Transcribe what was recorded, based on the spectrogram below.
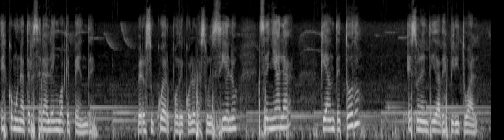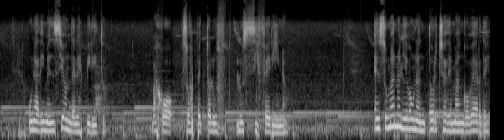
es como una tercera lengua que pende, pero su cuerpo de color azul cielo señala que ante todo es una entidad espiritual, una dimensión del espíritu, bajo su aspecto luciferino. En su mano lleva una antorcha de mango verde,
